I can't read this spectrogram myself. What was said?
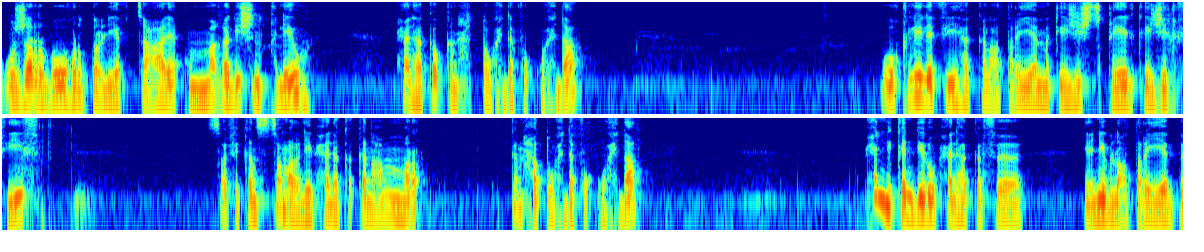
وجربوه ردوا عليا في التعاليق وما غاديش نقليوه. بحال هكا وكنحطو وحدة فوق وحدة. وقليلة فيه هكا العطرية ما كيجيش ثقيل كيجي خفيف. صافي كنستمر عليه بحال هكا كنعمر كنحط وحدة فوق وحدة. بحال اللي كنديرو بحال هكا في يعني بالعطرية ب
